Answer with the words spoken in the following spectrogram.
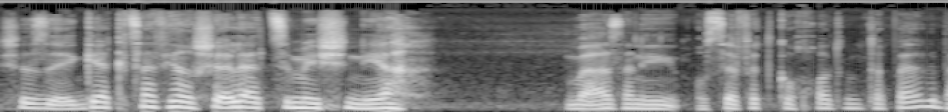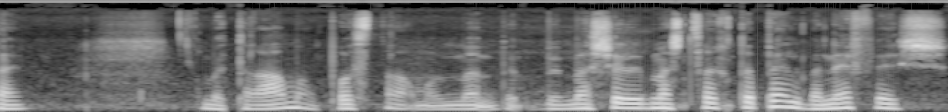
שזה הגיע, קצת ירשה לעצמי שנייה. ואז אני אוספת כוחות ומטפלת בהם. בטראומה, פוסט-טראומה, במה ש, שצריך לטפל, בנפש.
